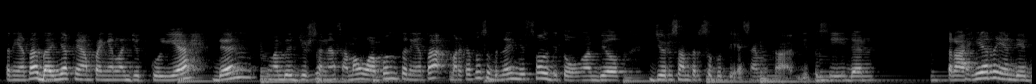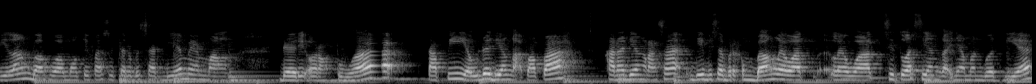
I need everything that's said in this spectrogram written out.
ternyata banyak yang pengen lanjut kuliah dan ngambil jurusan yang sama walaupun ternyata mereka tuh sebenarnya nyesel gitu ngambil jurusan tersebut di SMK gitu sih. Dan terakhir yang dia bilang bahwa motivasi terbesar dia memang dari orang tua tapi ya udah dia nggak apa-apa karena dia ngerasa dia bisa berkembang lewat lewat situasi yang nggak nyaman buat dia.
